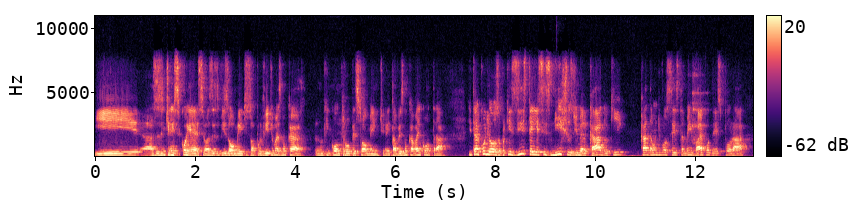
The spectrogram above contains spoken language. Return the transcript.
E às vezes a gente nem se conhece, ou às vezes visualmente só por vídeo, mas nunca, nunca encontrou pessoalmente, né? E talvez nunca vai encontrar. Então é curioso, porque existem esses nichos de mercado que cada um de vocês também vai poder explorar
